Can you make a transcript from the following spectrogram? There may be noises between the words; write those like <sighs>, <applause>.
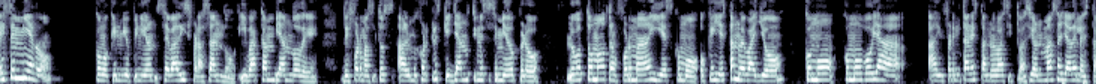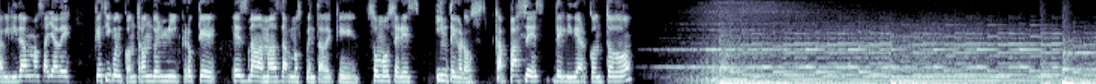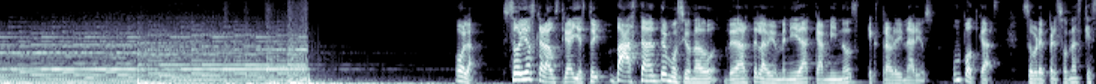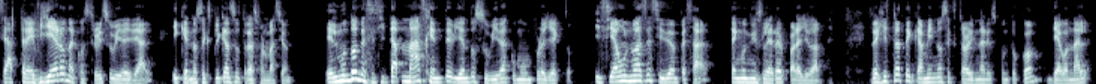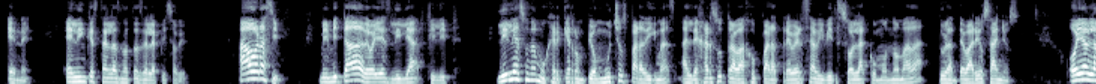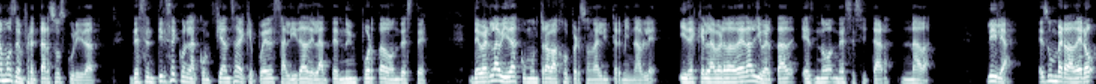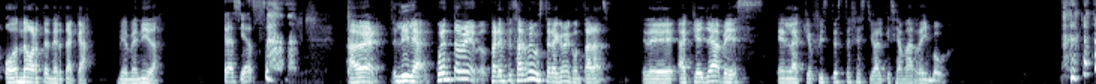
ese miedo, como que en mi opinión, se va disfrazando y va cambiando de, de formas. Entonces, a lo mejor crees que ya no tienes ese miedo, pero luego toma otra forma y es como, ok, esta nueva yo, ¿cómo, cómo voy a, a enfrentar esta nueva situación? Más allá de la estabilidad, más allá de que sigo encontrando en mí, creo que es nada más darnos cuenta de que somos seres íntegros, capaces de lidiar con todo. Hola, soy Oscar Austria y estoy bastante emocionado de darte la bienvenida a Caminos Extraordinarios, un podcast sobre personas que se atrevieron a construir su vida ideal y que nos explican su transformación. El mundo necesita más gente viendo su vida como un proyecto. Y si aún no has decidido empezar, tengo un newsletter para ayudarte. Regístrate en caminosextraordinarios.com diagonal N. El link está en las notas del episodio. Ahora sí, mi invitada de hoy es Lilia Philip. Lilia es una mujer que rompió muchos paradigmas al dejar su trabajo para atreverse a vivir sola como nómada durante varios años. Hoy hablamos de enfrentar su oscuridad, de sentirse con la confianza de que puede salir adelante no importa dónde esté, de ver la vida como un trabajo personal interminable y de que la verdadera libertad es no necesitar nada. Lilia, es un verdadero honor tenerte acá. Bienvenida. Gracias. <laughs> A ver, Lilia, cuéntame, para empezar me gustaría que me contaras de aquella vez en la que fuiste a este festival que se llama Rainbow. <laughs>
